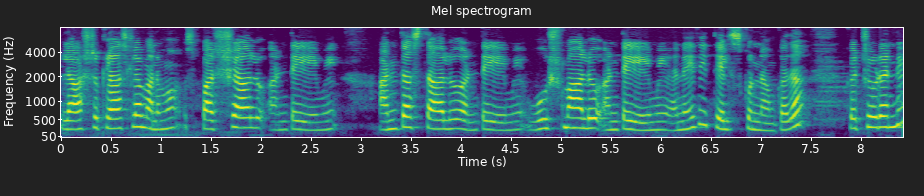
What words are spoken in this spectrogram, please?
లాస్ట్ క్లాస్లో మనము స్పర్శాలు అంటే ఏమి? అంతస్తాలు అంటే ఏమి? ఊష్మాలు అంటే ఏమి? అనేది తెలుసుకున్నాం కదా? ఇక్కడ చూడండి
